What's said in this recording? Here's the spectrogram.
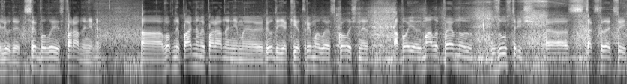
люди. Це були з пораненнями вогнепальними пораненнями, люди, які отримали осколочне або мали певну зустріч е, з так сказати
